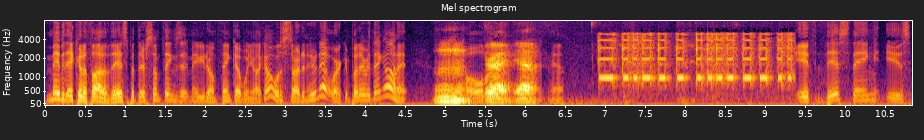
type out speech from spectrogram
Maybe they could have thought of this, but there's some things that maybe you don't think of when you're like, oh, we'll just start a new network and put everything on it. Mm-hmm. Hold on. Right. Yeah. Right, yeah. If this thing is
